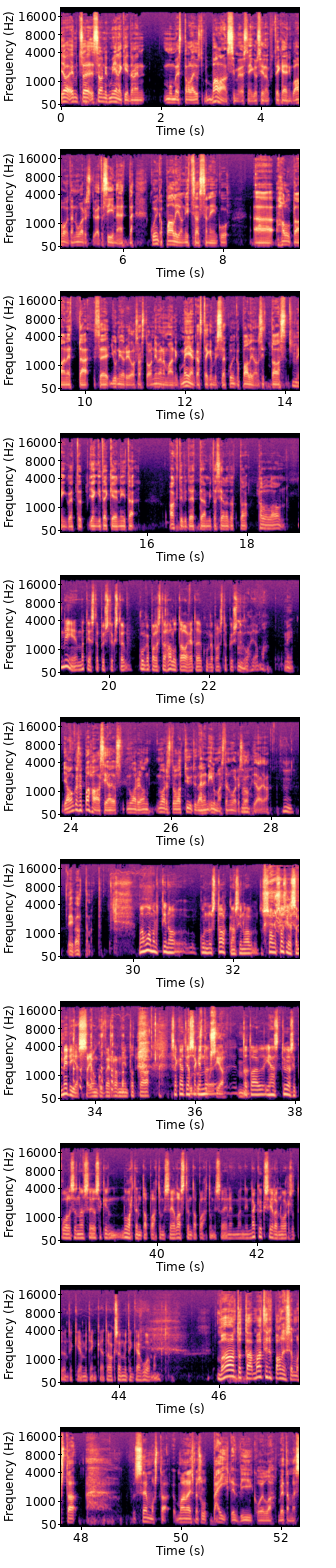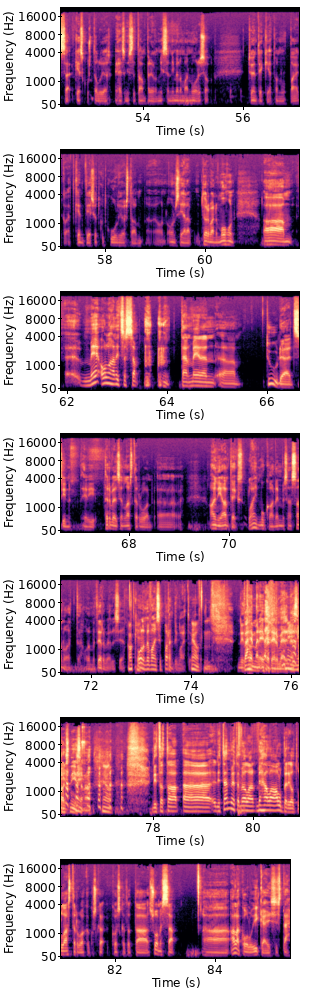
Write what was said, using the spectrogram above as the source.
Joo, ei, mutta se, se on niin mielenkiintoinen mun mielestä tavallaan just balanssi myös niin kuin siinä, kun tekee niin kuin avointa nuorisotyötä siinä, että kuinka paljon itse asiassa niin kuin, äh, halutaan, että se junioriosasto on nimenomaan niin kuin meidän kanssa tekemissä ja kuinka paljon sitten taas, mm. niin kuin, että jengi tekee niitä aktiviteetteja, mitä siellä totta, talolla on. Niin, en mä tiedä sitä pystyykö sitä, kuinka paljon sitä halutaan ohjata ja kuinka paljon sitä pystyy mm. ohjaamaan. Niin. Ja onko se paha asia, jos nuori on nuorisolla tyytyväinen ilman sitä nuorisohjaajaa? Mm. mm. Ei välttämättä. Mä oon huomannut, Tino, kun stalkkaan sinua sosiaalisessa mediassa jonkun verran, niin tota, sä käyt jossakin mm. tota, ihan työsipuolisena jossakin nuorten tapahtumissa ja lasten tapahtumissa enemmän, niin näkyykö siellä nuorisotyöntekijä mitenkään, tai onko sä mitenkään huomannut? Mä oon, tota, mä oon tehnyt paljon semmoista semmoista, mä oon esimerkiksi ollut päihdeviikoilla vetämässä keskusteluja Helsingissä Tampereella, missä nimenomaan nuorisotyöntekijät on ollut paikalla. Että kenties jotkut kuulijoista on, on, on siellä törmännyt muuhun. Um, me ollaan itse asiassa tämän meidän uh, Two Dadsin, eli terveellisen lastenruoan uh, Ai niin, anteeksi. Lain mukaan emme saa sanoa, että olemme terveellisiä. Okay. Olemme vain se parempi vaihtoehto. Mm. Niin Vähemmän tot... epäterveellinen, niin, saako niin, niin sanoa? niin, tota, äh, niin tämän myötä me ollaan, mehän ollaan alun perin oltu lastenruokka, koska, koska tota, Suomessa äh, alakouluikäisistä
